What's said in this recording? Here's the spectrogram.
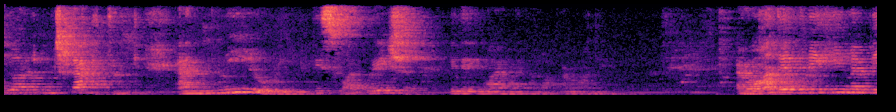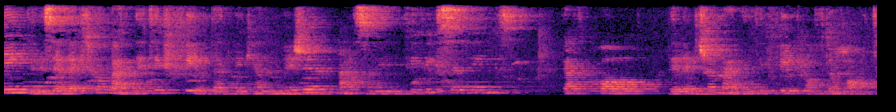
You are interacting and mirroring this vibration with the environment around you. Around every human being, there is electromagnetic field that we can measure at scientific settings that called the electromagnetic field of the heart.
